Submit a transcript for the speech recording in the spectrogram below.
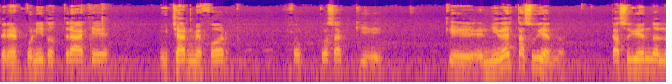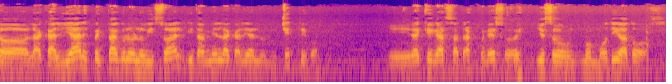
tener bonitos trajes, luchar mejor. Son cosas que, que el nivel está subiendo. Está subiendo la calidad del espectáculo, lo visual y también la calidad de lo luchístico. Y no hay que quedarse atrás con eso. Y eso nos motiva a todos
